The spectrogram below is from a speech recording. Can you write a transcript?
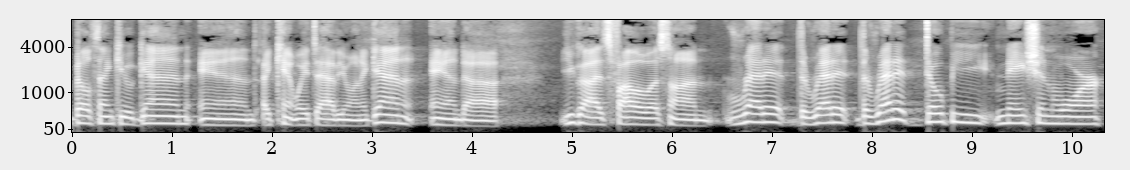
Bill, thank you again. And I can't wait to have you on again. And uh, you guys follow us on Reddit, the Reddit, the Reddit Dopey Nation War.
